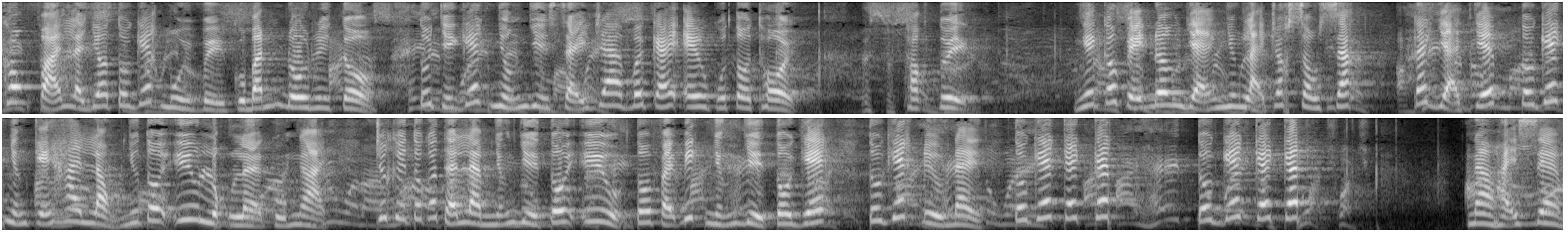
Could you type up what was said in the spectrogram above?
không phải là do tôi ghét mùi vị của bánh Dorito. Tôi chỉ ghét những gì xảy ra với cái eo của tôi thôi. Thật tuyệt. Nghe có vẻ đơn giản nhưng lại rất sâu sắc. Tác giả chép, tôi ghét những kẻ hai lòng như tôi yêu luật lệ của Ngài. Trước khi tôi có thể làm những gì tôi yêu, tôi phải biết những gì tôi ghét. Tôi ghét điều này, tôi ghét cái cách, tôi ghét cái cách. Nào hãy xem.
